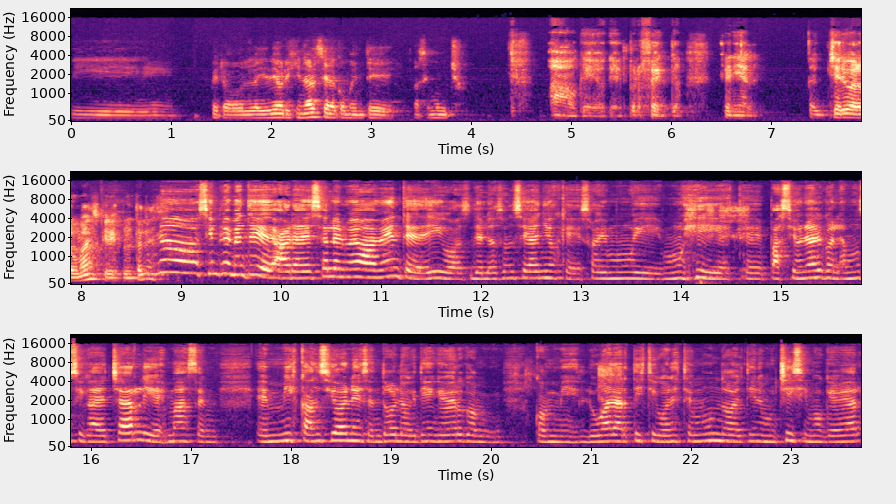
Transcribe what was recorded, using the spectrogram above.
Y, pero la idea original se la comenté hace mucho. Ah, ok, ok, perfecto, genial. ¿Cheru, algo más? ¿Querés preguntarle? No, simplemente agradecerle nuevamente, digo, de los 11 años que soy muy, muy este, pasional con la música de Charlie, es más, en, mis canciones, en todo lo que tiene que ver con, mi lugar artístico en este mundo, él tiene muchísimo que ver.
